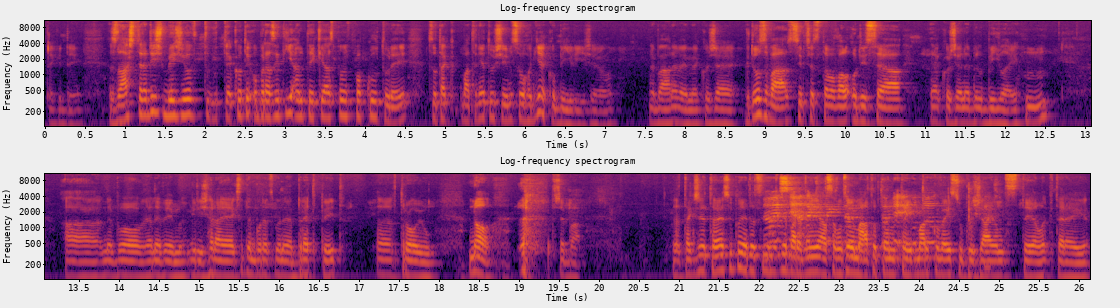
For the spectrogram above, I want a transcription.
tehdy. Zvlášť teda, když běží jako ty obrazy té antiky, aspoň v popkultury, co tak matně tuším, jsou hodně jako bílí, že jo? Nebo já nevím, jakože, kdo z vás si představoval Odisea, jakože nebyl bílej, hm? A nebo, já nevím, když hraje, jak se ten borec jmenuje, Brad Pitt uh, v Troju. No, třeba. No, takže to je super, je to celý no, barevný a samozřejmě má to ten trademarkový Super Giant styl, který je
